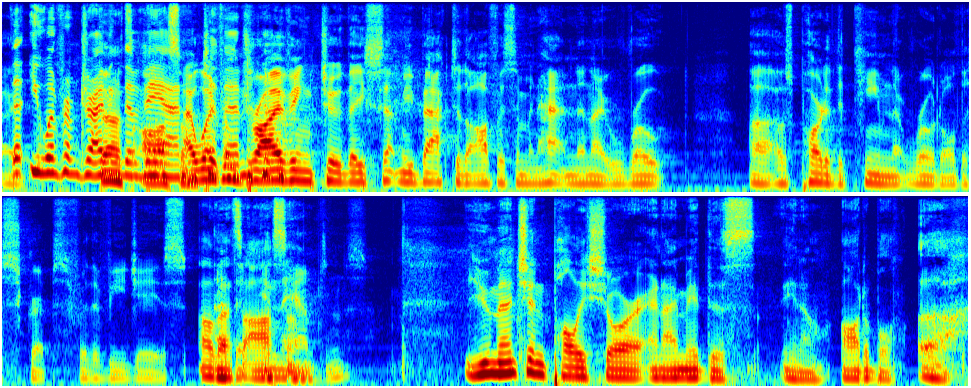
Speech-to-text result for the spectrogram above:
I, That you went from driving the van. awesome. I to went from then- driving to they sent me back to the office in Manhattan, and I wrote. Uh, I was part of the team that wrote all the scripts for the VJs. Oh, that's the- awesome. In the Hamptons. You mentioned Pauly Shore, and I made this, you know, audible, ugh,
